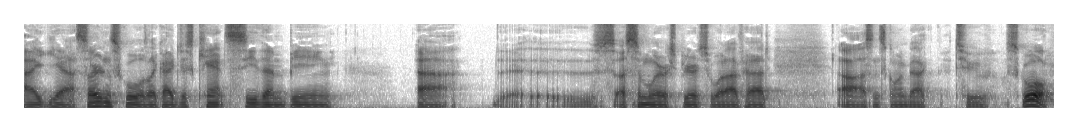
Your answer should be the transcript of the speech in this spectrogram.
I yeah, certain schools like I just can't see them being uh, a similar experience to what I've had uh, since going back to school.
